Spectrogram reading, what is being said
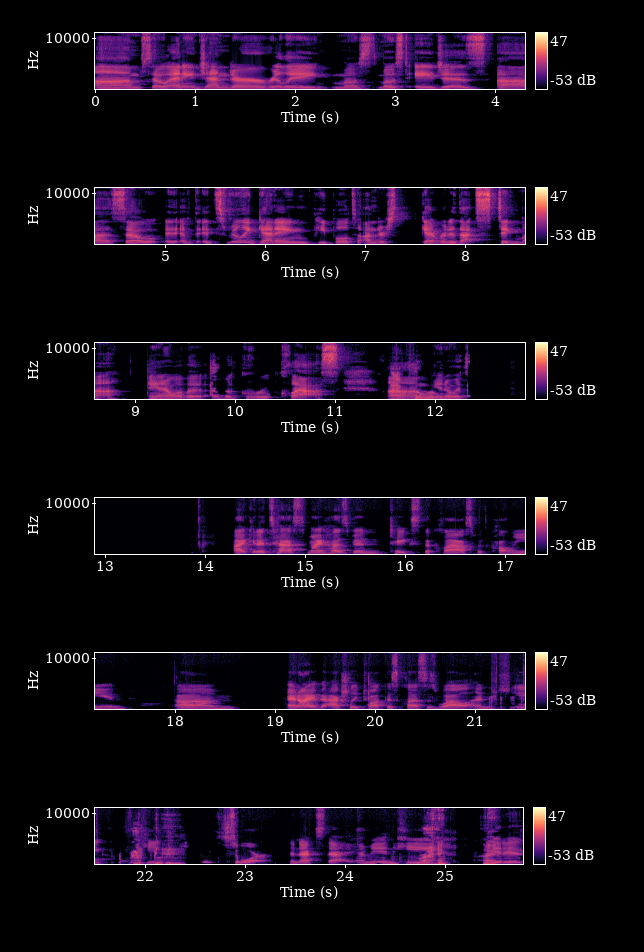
Um, so any gender really most most ages uh, so it, it's really getting people to understand get rid of that stigma, you know, of a of a group class. Absolutely. Um, you know, it's I can attest. My husband takes the class with Colleen, um, and I've actually taught this class as well. And he he sore the next day. I mean, he right. Right. it is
